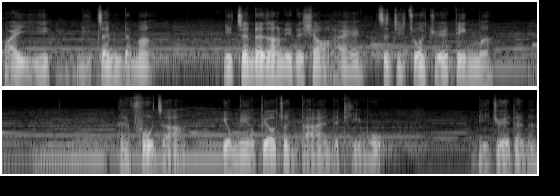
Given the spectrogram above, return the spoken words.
怀疑你真的吗？你真的让你的小孩自己做决定吗？很复杂又没有标准答案的题目，你觉得呢？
